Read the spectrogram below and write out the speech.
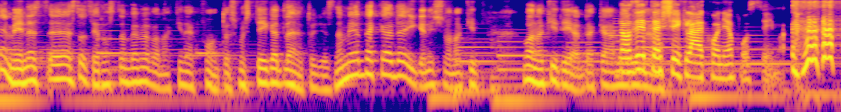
Nem, én ezt, ezt azért hoztam be, mert van, akinek fontos. Most téged lehet, hogy ez nem érdekel, de igenis van, akit, van, akit érdekel. De azért tessék lájkolni a posztjaimat.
